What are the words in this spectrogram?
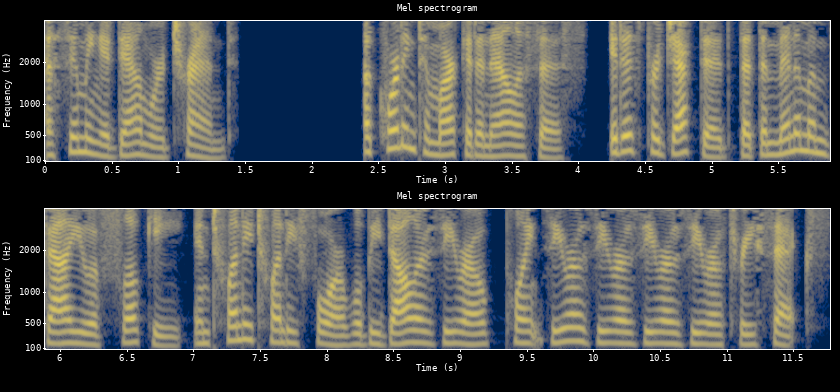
assuming a downward trend. According to market analysis, it is projected that the minimum value of Floki in 2024 will be $0.000036.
